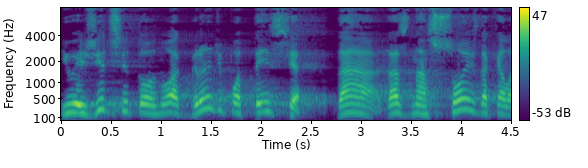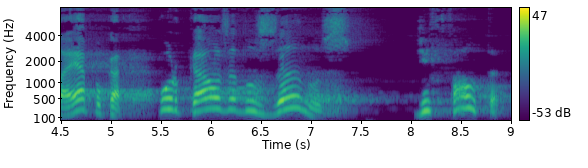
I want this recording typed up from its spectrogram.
e o Egito se tornou a grande potência da, das nações daquela época por causa dos anos de falta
